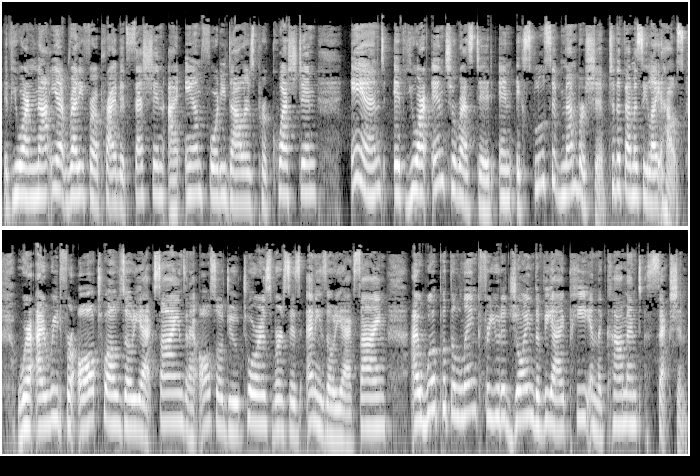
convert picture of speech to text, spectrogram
If you are not yet ready for a private session, I am $40 per question. And if you are interested in exclusive membership to the Femacy Lighthouse, where I read for all 12 zodiac signs and I also do Taurus versus any zodiac sign, I will put the link for you to join the VIP in the comment section.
